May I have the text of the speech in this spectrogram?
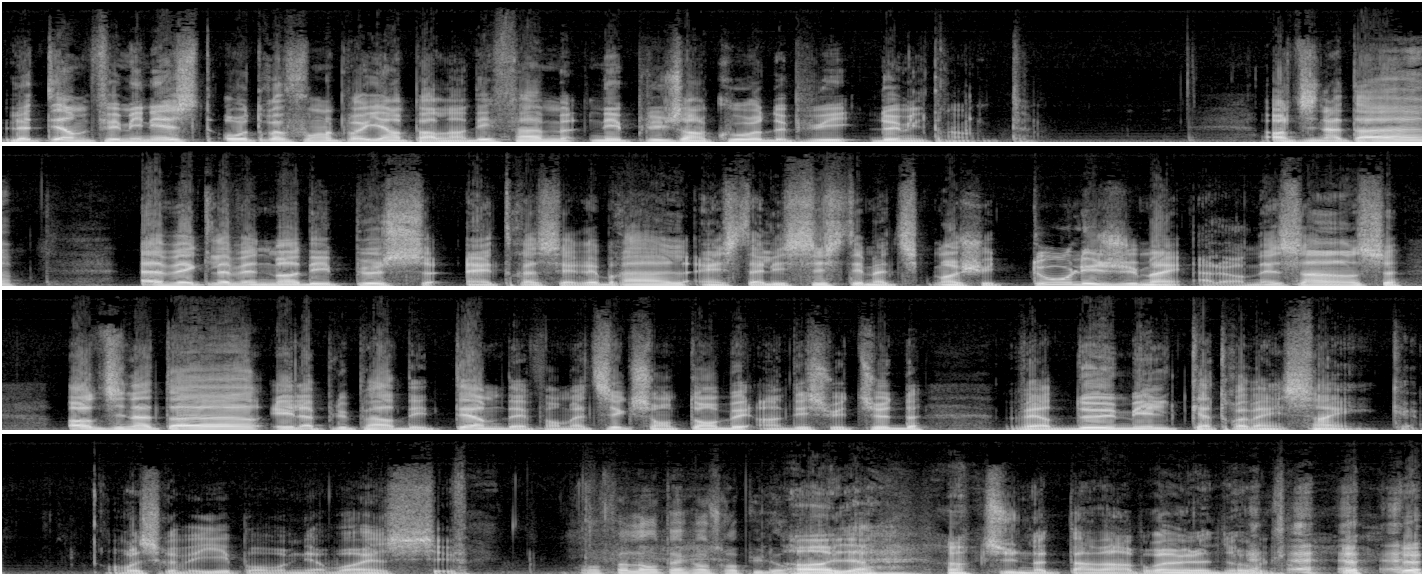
le terme féministe, autrefois employé en parlant des femmes, n'est plus en cours depuis 2030. Ordinateur, avec l'avènement des puces intracérébrales installées systématiquement chez tous les humains à leur naissance, ordinateur et la plupart des termes d'informatique sont tombés en désuétude vers 2085. On va se réveiller pour venir voir si c'est On faire longtemps qu'on sera plus là. ah, là, c'est notre temps d'emprunt, là, nous.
